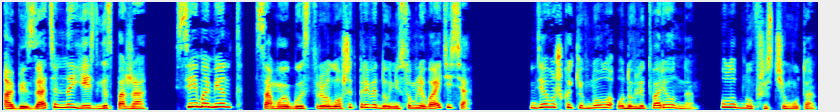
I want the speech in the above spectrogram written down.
«Обязательно есть, госпожа. «Сей момент! Самую быструю лошадь приведу, не сумлевайтесь!» Девушка кивнула удовлетворенно, улыбнувшись чему-то.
